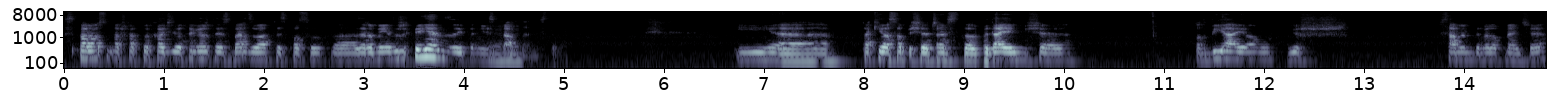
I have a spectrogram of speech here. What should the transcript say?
sporo osób na przykład podchodzi do tego, że to jest bardzo łatwy sposób na zarobienie dużych pieniędzy i to nie jest Mhm. prawda niestety. I e, takie osoby się często, wydaje mi się, odbijają już w samym developmencie,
